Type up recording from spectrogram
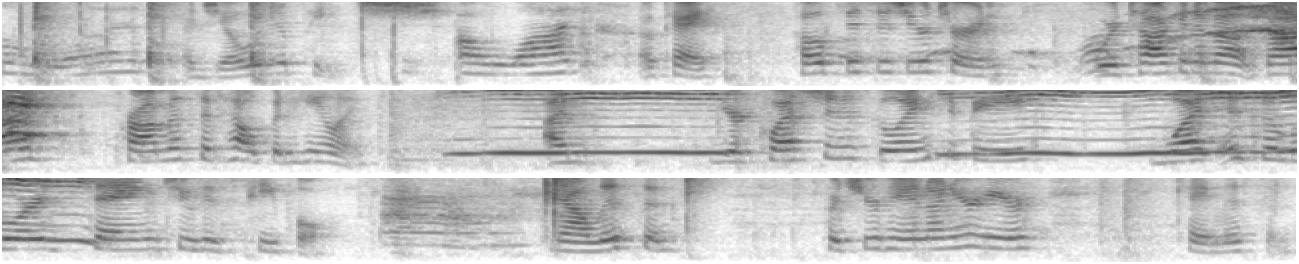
Oh what? A Georgia peach. A what? Okay. Hope this is your turn. We're talking about God's promise of help and healing. I'm, your question is going to be What is the Lord saying to his people? Now listen. Put your hand on your ear. Okay, listen.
